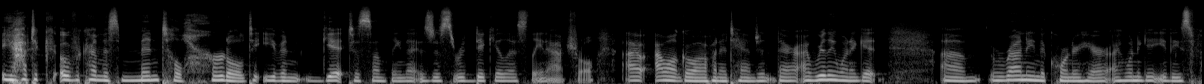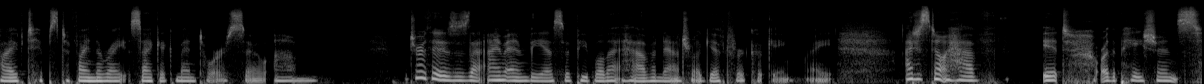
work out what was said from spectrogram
you have to overcome this mental hurdle to even get to something that is just ridiculously natural. I, I won't go off on a tangent there. I really want to get um, rounding the corner here. I want to get you these five tips to find the right psychic mentor. So, um, truth is is that I'm envious of people that have a natural gift for cooking, right? I just don't have it or the patience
